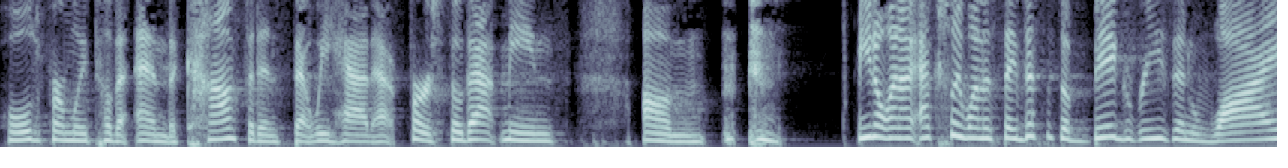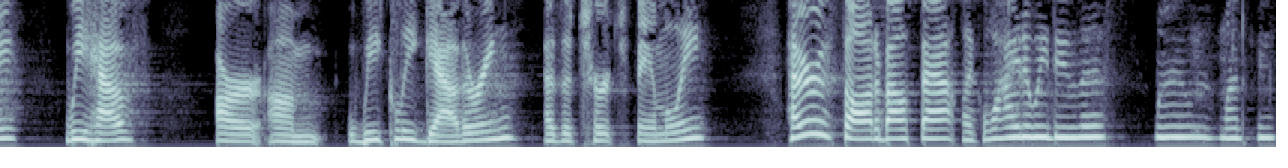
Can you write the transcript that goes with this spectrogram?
Hold firmly till the end the confidence that we had at first. So that means um, you know, and I actually want to say this is a big reason why we have our um, weekly gathering as a church family. Have you ever thought about that? Like, why do we do this? Why, why do we?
